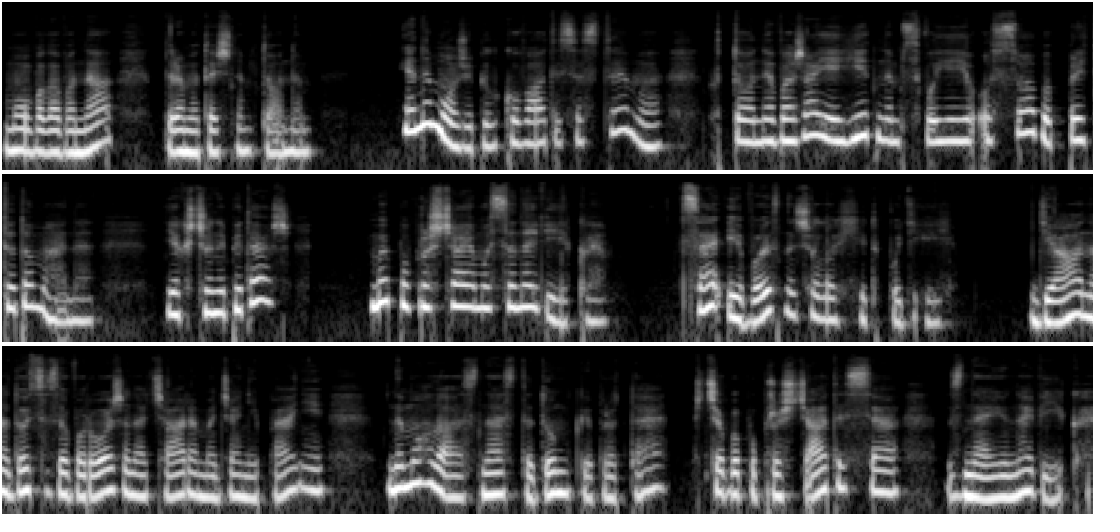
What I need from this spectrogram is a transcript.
мовила вона драматичним тоном. Я не можу пілкуватися з тими, хто не вважає гідним своєї особи прийти до мене. Якщо не підеш, ми попрощаємося навіки. Це і визначило хід подій. Діана, досі заворожена чарами Дженні Пенні, не могла знести думки про те, щоб попрощатися з нею навіки.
